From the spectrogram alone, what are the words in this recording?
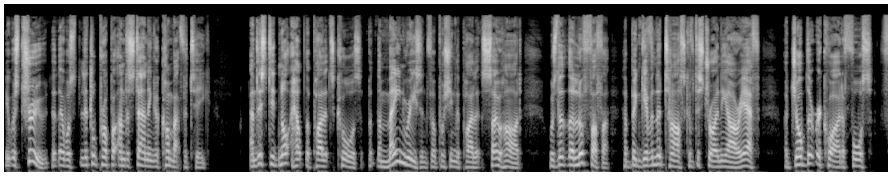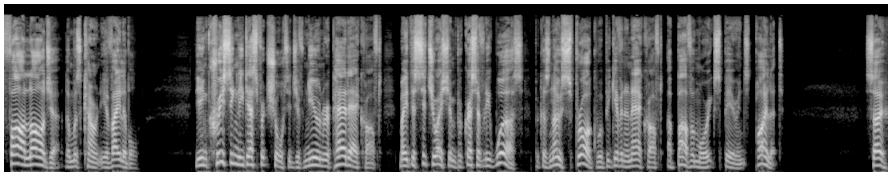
It was true that there was little proper understanding of combat fatigue, and this did not help the pilots' cause, but the main reason for pushing the pilots so hard was that the Luftwaffe had been given the task of destroying the RAF, a job that required a force far larger than was currently available. The increasingly desperate shortage of new and repaired aircraft made the situation progressively worse because no Sprog would be given an aircraft above a more experienced pilot. So,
